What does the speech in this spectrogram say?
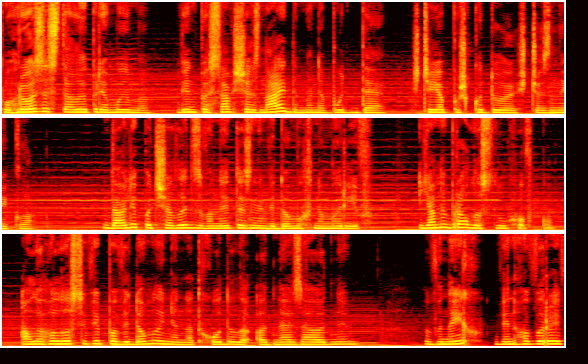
Погрози стали прямими. Він писав, що знайде мене будь-де, що я пошкодую, що зникла. Далі почали дзвонити з невідомих номерів. Я не брала слухавку, але голосові повідомлення надходили одне за одним. В них він говорив,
